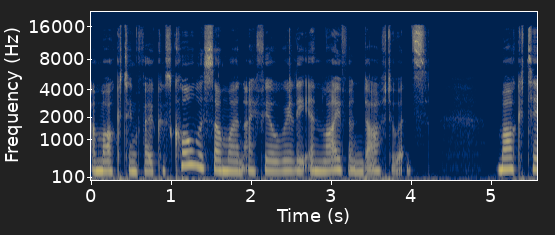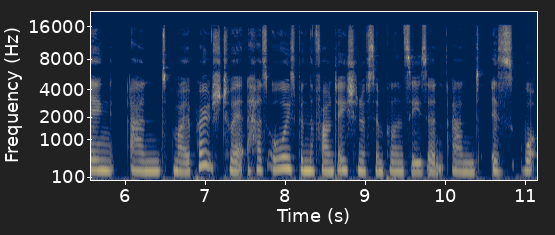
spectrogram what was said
a marketing focus call with someone, I feel really enlivened afterwards. Marketing and my approach to it has always been the foundation of Simple and Season and is what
